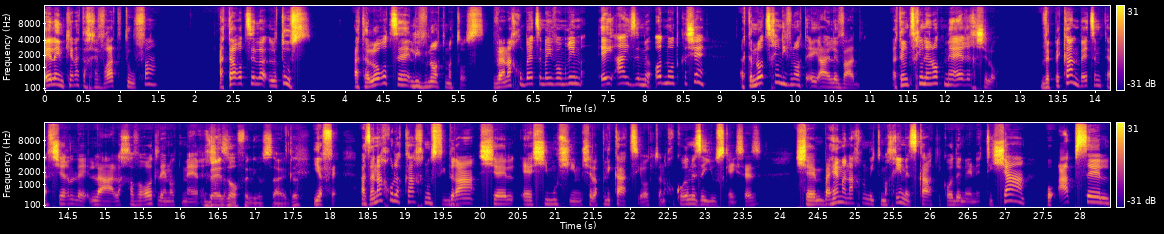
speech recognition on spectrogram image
אלא אם כן אתה חברת תעופה, אתה רוצה לטוס, אתה לא רוצה לבנות מטוס. ואנחנו בעצם באים ואומרים, AI זה מאוד מאוד קשה. אתם לא צריכים לבנות AI לבד, אתם צריכים ליהנות מהערך שלו. ופקאן בעצם תאפשר ל- ל- לחברות ליהנות מהערך שלו. באיזה אופן היא עושה את זה? יפה. אז אנחנו לקחנו סדרה של uh, שימושים, של אפליקציות, אנחנו קוראים לזה use cases, שבהם אנחנו מתמחים, הזכרתי קודם אה, נטישה, או upsell,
